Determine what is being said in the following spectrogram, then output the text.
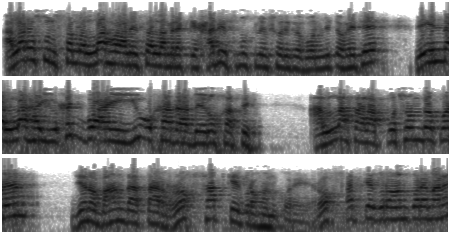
আল্লাহ রসুল সাল্লাহ আলি সাল্লামের একটি হাদিস মুসলিম শরীফে বর্ণিত হয়েছে যে আল্লাহ তালা পছন্দ করেন যেন বান্দা তার রকসাতকে গ্রহণ করে। রকসাতকে গ্রহণ করে মানে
